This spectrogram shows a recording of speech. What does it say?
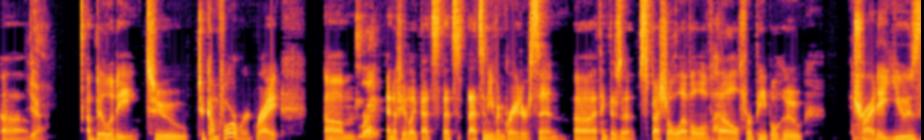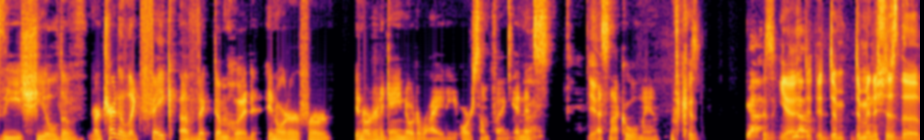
uh, Yeah. ability to to come forward, right? Um, Right. and I feel like that's that's that's an even greater sin. Uh, I think there's a special level of hell for people who try to use the shield of or try to like fake a victimhood in order for in order to gain notoriety or something, and Right. it's Yeah. that's not cool, man. because Yeah. Because yeah, No. it, it dim- diminishes the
